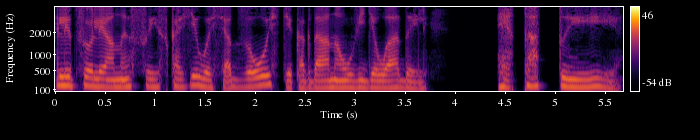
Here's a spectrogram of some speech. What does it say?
Лицо Леонессы исказилось от злости, когда она увидела Адель. «Это ты!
